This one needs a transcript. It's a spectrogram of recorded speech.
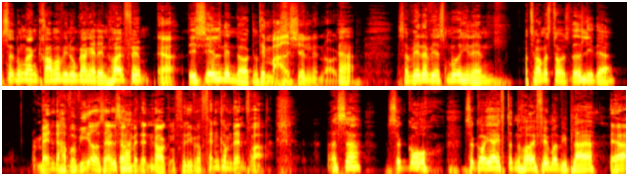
så nogle gange krammer vi, nogle gange er det en høj 5. ja. Det er sjældent en knuckle. Det er meget sjældent nok. Ja. Så vender vi os mod hinanden. Og Thomas står stadig lige der. Manden, der har forvirret os alle sammen Ja. med den nokkel. Fordi hvor fanden kom den fra? Og så, så, går, så går jeg efter den høje 5, vi plejer. Ja,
